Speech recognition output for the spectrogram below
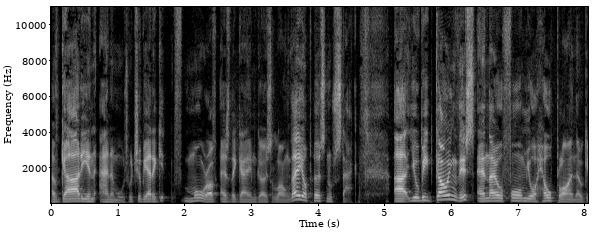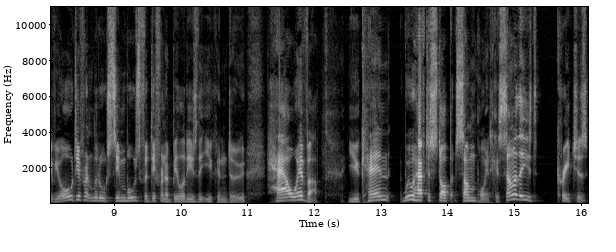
of guardian animals, which you'll be able to get more of as the game goes along. They're your personal stack. Uh, you'll be going this, and they'll form your helpline. They'll give you all different little symbols for different abilities that you can do. However, you can we'll have to stop at some point because some of these creatures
